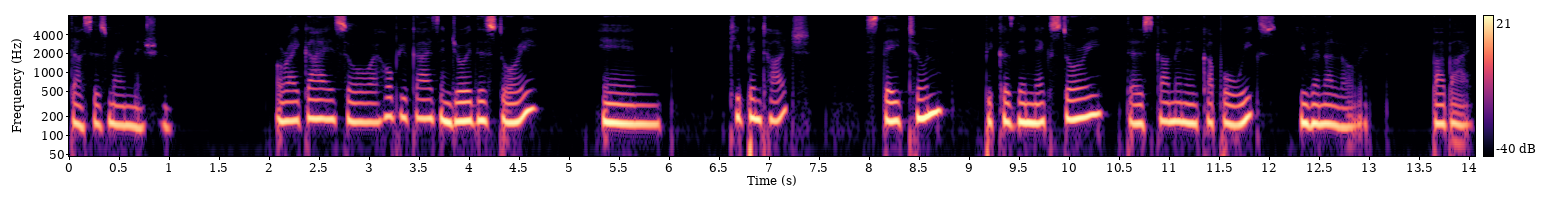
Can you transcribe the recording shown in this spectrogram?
that is my mission. All right, guys. So I hope you guys enjoyed this story and keep in touch. Stay tuned because the next story that is coming in a couple weeks, you're going to love it. Bye bye.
